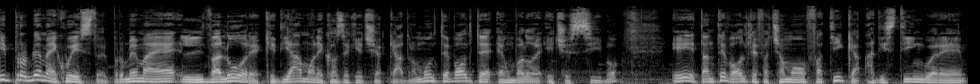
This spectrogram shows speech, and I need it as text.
Il problema è questo, il problema è il valore che diamo alle cose che ci accadono. Molte volte è un valore eccessivo e tante volte facciamo fatica a distinguere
